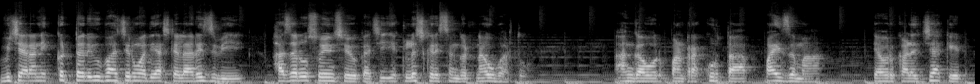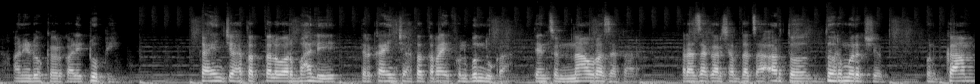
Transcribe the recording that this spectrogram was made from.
विचाराने कट्टर विभाजनवादी असलेला रिझवी हजारो स्वयंसेवकाची एक लष्करी संघटना उभारतो. अंगावर पांढरा कुर्ता पायजमा त्यावर काळे जॅकेट आणि डोक्यावर काळी टोपी. काहींच्या हातात तलवार भाले तर काहींच्या हातात रायफल बंदुका. त्यांचं नाव राजाकार. राजाकार शब्दाचा अर्थ धर्मरक्षक. पण काम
